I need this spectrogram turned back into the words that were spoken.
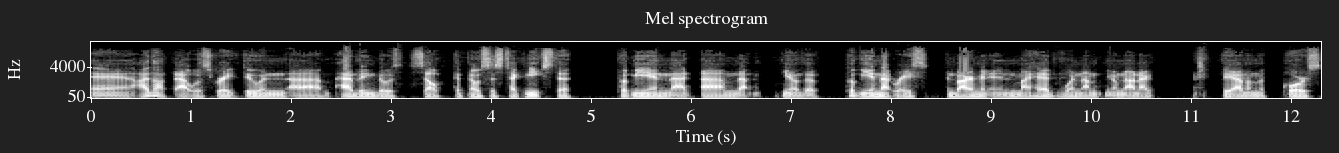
And I thought that was great doing, um, having those self hypnosis techniques to put me in that, um, that, you know, the, put me in that race environment in my head when I'm, you know, not actually out on the course.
